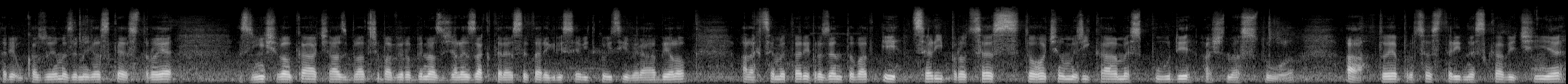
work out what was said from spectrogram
Tady ukazujeme zemědělské stroje, z nichž velká část byla třeba vyrobena z železa, které se tady kdysi Vítkovicí vyrábělo, ale chceme tady prezentovat i celý proces toho, čemu my říkáme z půdy až na stůl. A to je proces, který dneska většině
